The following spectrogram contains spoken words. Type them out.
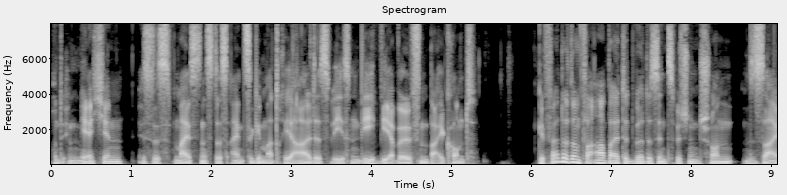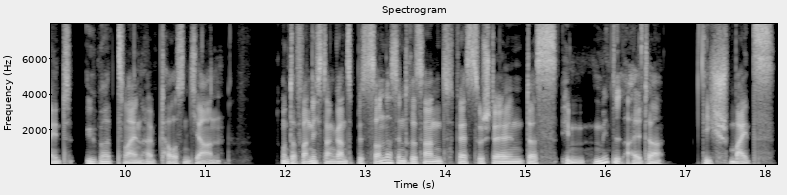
Und im Märchen ist es meistens das einzige Material, das Wesen wie Werwölfen beikommt. Gefördert und verarbeitet wird es inzwischen schon seit über zweieinhalbtausend Jahren. Und da fand ich es dann ganz besonders interessant festzustellen, dass im Mittelalter die Schweiz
